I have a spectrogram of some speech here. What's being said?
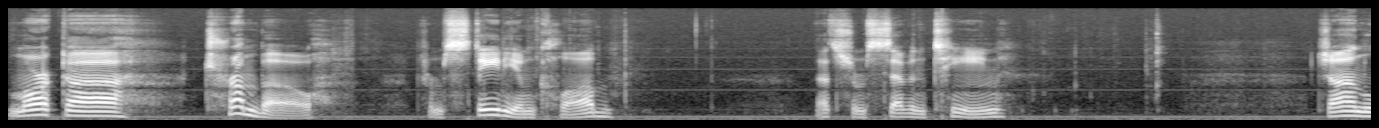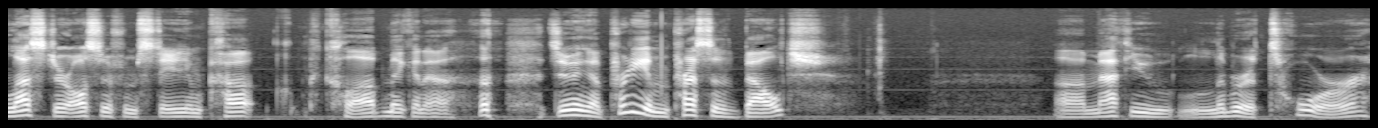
Mark uh, Trumbo from Stadium Club. That's from 17. Jon Lester, also from Stadium Club, making a doing a pretty impressive belch. Uh, Matthew Liberatore,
